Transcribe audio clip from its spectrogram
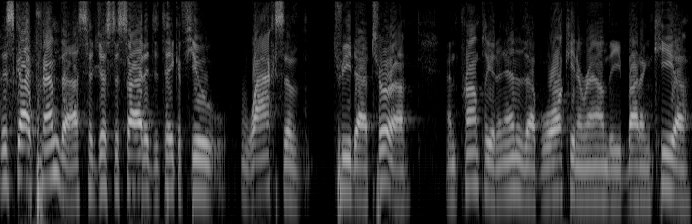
this guy Premdas had just decided to take a few whacks of tree datura, and promptly it ended up walking around the Barranquilla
